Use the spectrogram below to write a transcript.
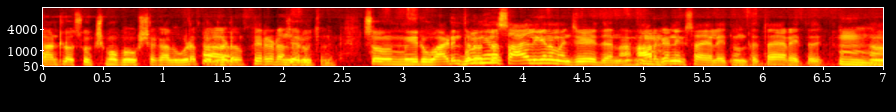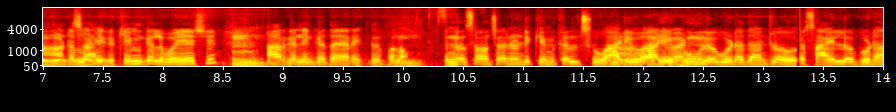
దాంట్లో సూక్ష్మ పోషకాలు కూడా పెరగడం పెరగడం జరుగుతుంది. సో మీరు వాడిన తర్వాత సాయిల్ గిన మంచిగా అన్న ఆర్గానిక్ సాయిల్ అయితే ఉంటుంది తయారవుతుంది మ్మ్. ఆటోమేటిక్ కెమికల్ పోయేసి. ఆర్గానిక్గా తయారవుతుంది పొలం. ఎన్నో సంవత్సరాల నుండి కెమికల్స్ వాడి వాడి భూమిలో కూడా దాంట్లో సాయిల్లో కూడా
